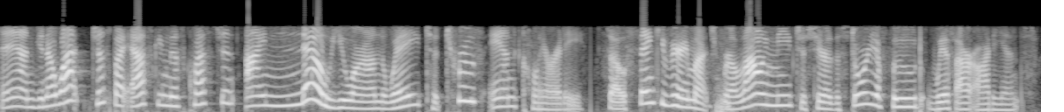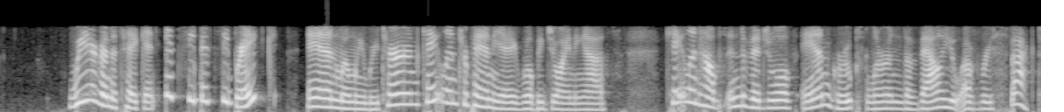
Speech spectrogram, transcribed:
And you know what? Just by asking this question, I know you are on the way to truth and clarity. So thank you very much for allowing me to share the story of food with our audience. We are going to take an itsy bitsy break, and when we return, Kaitlin Trepanier will be joining us. Kaitlin helps individuals and groups learn the value of respect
